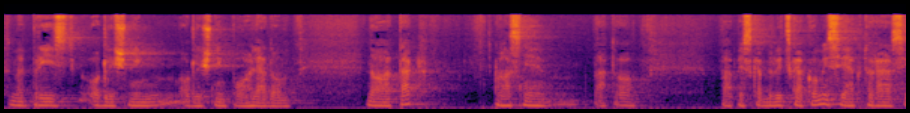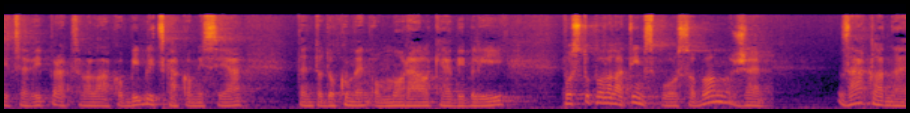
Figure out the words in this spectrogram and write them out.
sme prísť k odlišným, odlišným pohľadom. No a tak vlastne táto Pápežská biblická komisia, ktorá síce vypracovala ako biblická komisia tento dokument o morálke a Biblii, postupovala tým spôsobom, že základné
